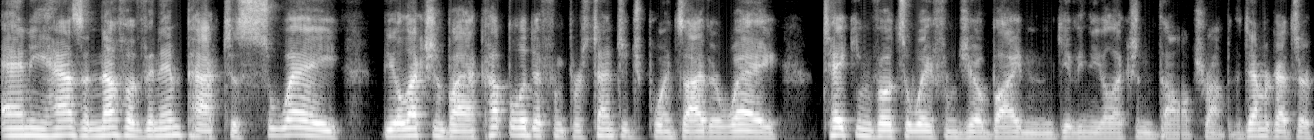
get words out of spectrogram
and he has enough of an impact to sway the election by a couple of different percentage points either way, taking votes away from Joe Biden and giving the election to Donald Trump. The Democrats are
